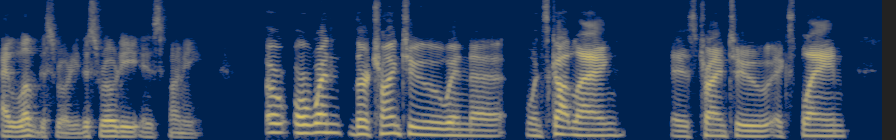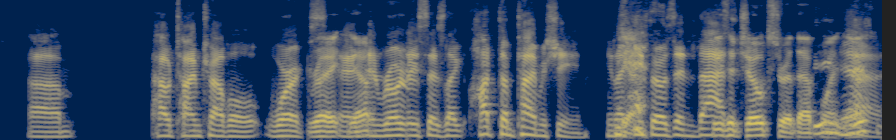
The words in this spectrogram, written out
I love this Rhodey. This Rhodey is funny. Or or when they're trying to when uh when Scott Lang is trying to explain um how time travel works. Right, And, yeah. and Rhodey says like hot tub time machine. You know, like he throws in that. He's a jokester at that point. yeah.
